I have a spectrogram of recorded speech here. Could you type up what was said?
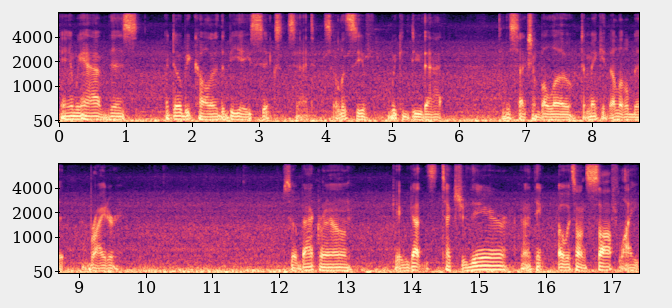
And we have this Adobe Color, the BA6 set. So let's see if we can do that to the section below to make it a little bit brighter. So background, okay, we got this texture there, and I think, oh, it's on soft light.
